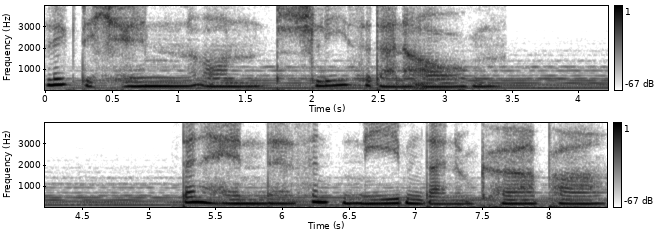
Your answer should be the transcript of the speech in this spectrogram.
Leg dich hin und schließe deine Augen. Deine Hände sind neben deinem Körper.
